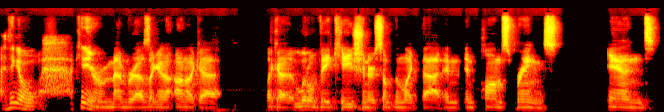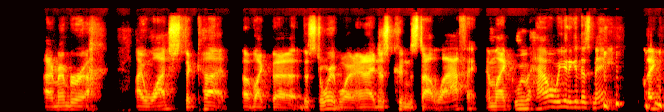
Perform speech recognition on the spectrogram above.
i think I, I can't even remember. I was like on like a like a little vacation or something like that in in palm springs. And i remember i watched the cut of like the the storyboard and i just couldn't stop laughing. I'm like how are we gonna get this made? Like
